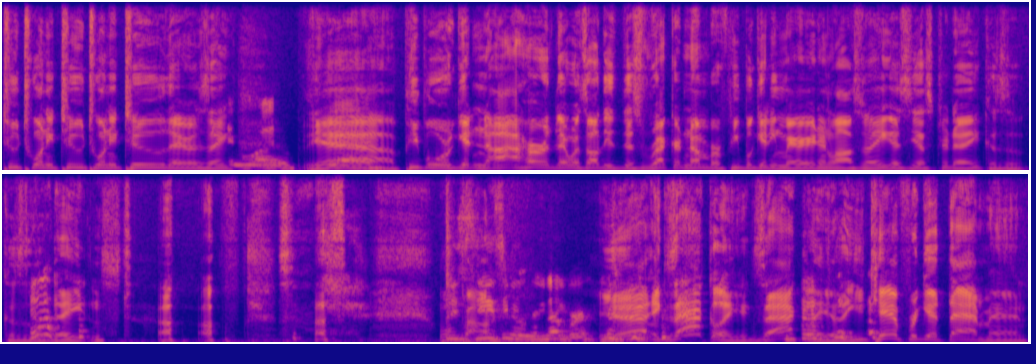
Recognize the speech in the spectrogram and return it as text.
two twenty two twenty two. There was like was. yeah, people were getting. I heard there was all these this record number of people getting married in Las Vegas yesterday because of because of the date and stuff. Well, It's easy to remember. yeah, exactly, exactly. you can't forget that, man.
